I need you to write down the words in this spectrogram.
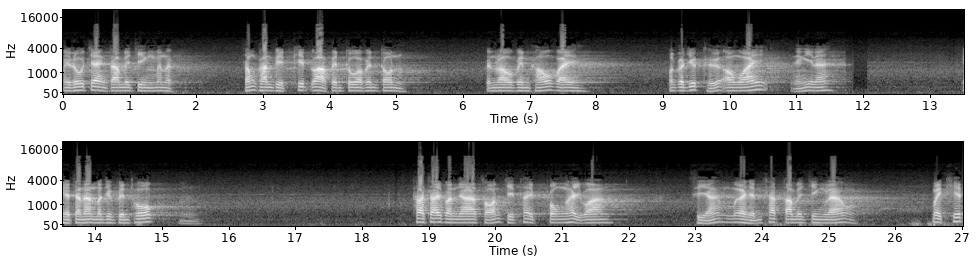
ไม่รู้แจ้งตามเป็นจริงมัน สำคัญผิดคิดว่าเป็นตัวเป็นตน เป็นเราเป็นเขาไป มันก็ยึดถือเอาไว้ อย่างนี้นะ เหตุฉะนั้นมันจึงเป็นทุกข์ถ้าใช้ปัญญาสอนจิตให้ปรงให้วาง เสียเมื่อเห็นชัดตามเป็นจริงแล้ว ไม่คิด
